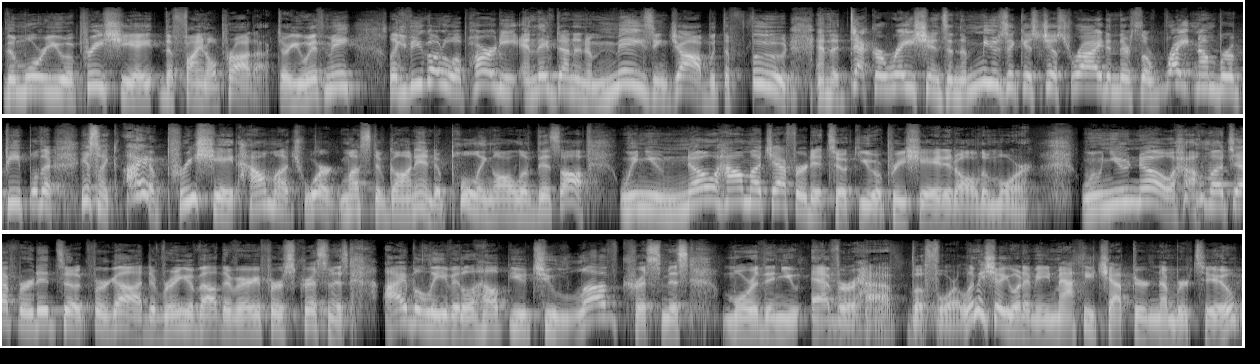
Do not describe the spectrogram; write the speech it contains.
the more you appreciate the final product. Are you with me? Like if you go to a party and they've done an amazing job with the food and the decorations and the music is just right and there's the right number of people there, it's like, I appreciate how much work must have gone into pulling all of this off. When you know how much effort it took, you appreciate it all the more. When you know how much effort it took for God to bring about the very first Christmas, I believe it'll help you to love Christmas more than you ever have before. Let me show you what I mean. Matthew chapter number two.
